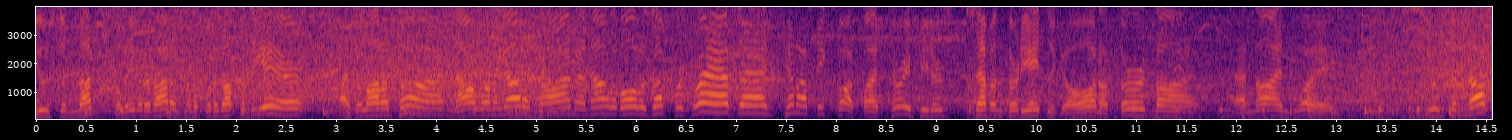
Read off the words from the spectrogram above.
Houston Nutt, believe it or not, is going to put it up in the air. Has a lot of time. Now running out of time, and now the ball is up for grabs and cannot be caught by Terry Peters. 7:38 to go, on a third nine and nine play. Houston Nutt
